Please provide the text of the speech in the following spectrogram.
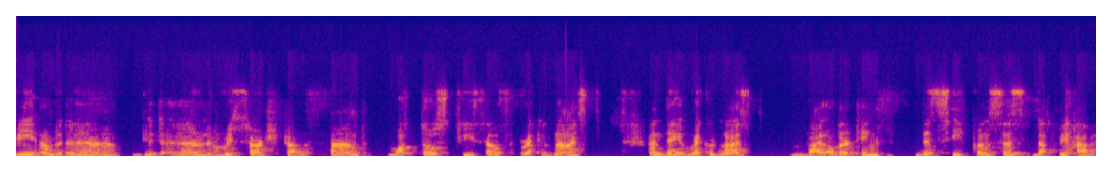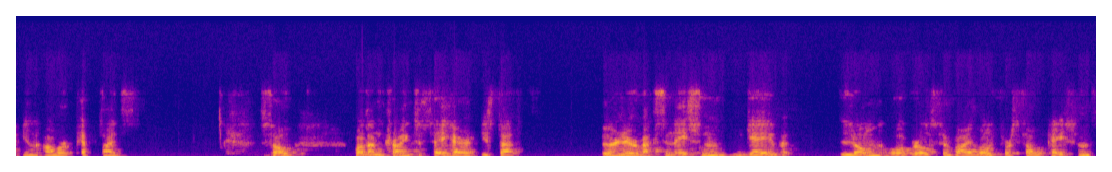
We uh, did uh, research to understand what those T cells recognized, and they recognized by other things the sequences that we have in our peptides. So, what I'm trying to say here is that Earlier vaccination gave long overall survival for some patients.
